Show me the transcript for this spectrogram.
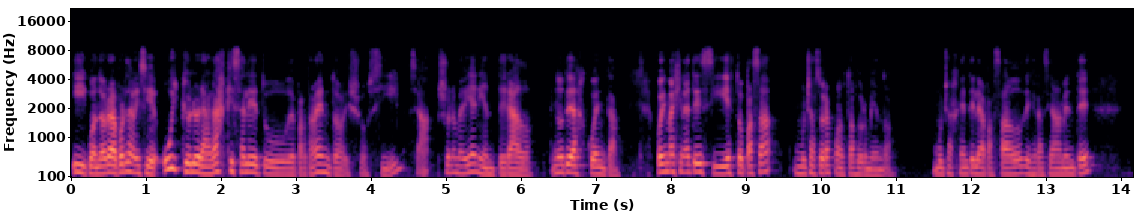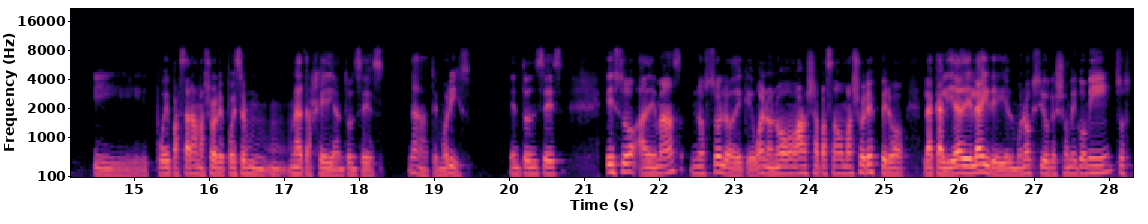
y cuando abro la puerta me dice, uy, qué olor a gas que sale de tu departamento. Y yo, sí, o sea, yo no me había ni enterado, no te das cuenta. Pues imagínate si esto pasa muchas horas cuando estás durmiendo. Mucha gente le ha pasado, desgraciadamente, y puede pasar a mayores, puede ser una tragedia, entonces, nada, te morís. Entonces, eso además, no solo de que, bueno, no haya pasado mayores, pero la calidad del aire y el monóxido que yo me comí, eso es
